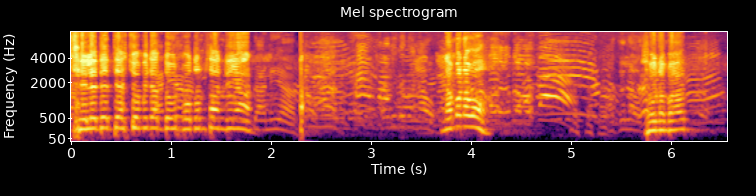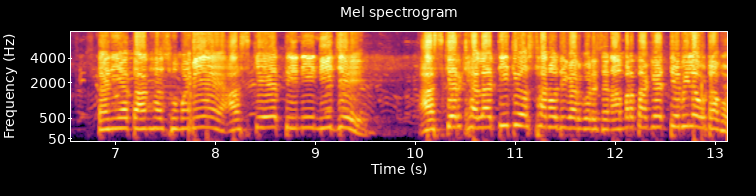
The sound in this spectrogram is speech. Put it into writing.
ছেলেদের চারশো মিটার দৌড় প্রথম স্থান রিয়ান নামো নামো। ধন্যবাদ। তানিয়া তানহা সুমানি আজকে তিনি নিজে আজকের খেলা তৃতীয় স্থান অধিকার করেছেন। আমরা তাকে টেবিলে উঠাবো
